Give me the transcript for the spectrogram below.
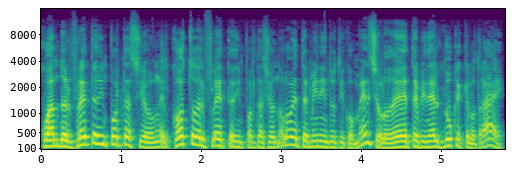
cuando el flete de importación, el costo del flete de importación no lo determina Industria y Comercio, lo debe determinar el buque que lo trae.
